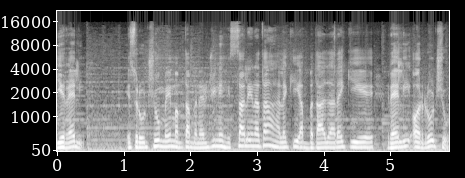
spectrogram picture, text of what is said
ये रैली। इस रोड शो में ममता बनर्जी ने हिस्सा लेना था, हालाँकि अब बताया जा रहा है कि ये रैली और रोड शो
